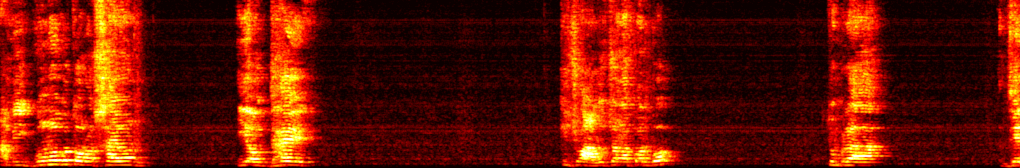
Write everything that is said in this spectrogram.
আমি গুণগত রসায়ন এই অধ্যায়ের কিছু আলোচনা করব। তোমরা যে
